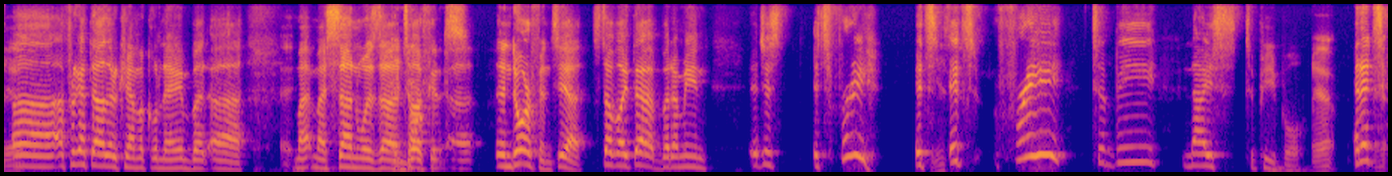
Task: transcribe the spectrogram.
Yeah. Uh, I forgot the other chemical name, but uh, Uh, my, my son was uh, talking. endorphins. Uh, endorphins, yeah, stuff like that. But I mean, it just it's free. It's Yes. it's free to be nice to people, Yeah. and it's Yeah.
